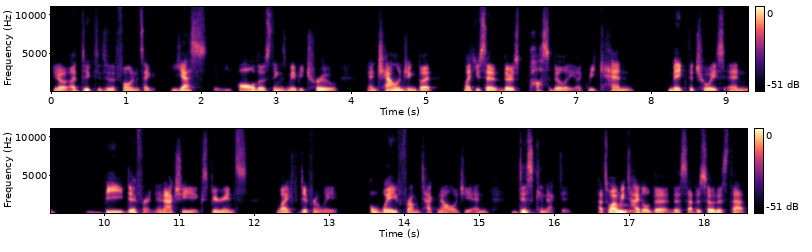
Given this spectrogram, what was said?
you know addicted to the phone it's like yes all those things may be true and challenging but like you said there's possibility like we can make the choice and be different and actually experience life differently away from technology and disconnected that's why we mm-hmm. titled the, this episode is that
